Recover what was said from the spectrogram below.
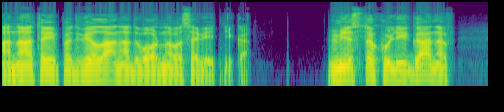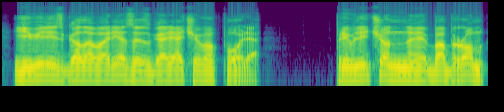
Она-то и подвела надворного советника. Вместо хулиганов явились головорезы с горячего поля. Привлеченные бобром,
